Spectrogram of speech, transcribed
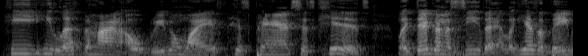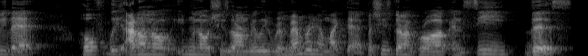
he he left behind a grieving wife, his parents, his kids. Like they're gonna see that. Like he has a baby that hopefully I don't know, even though she's gonna really remember him like that, but she's gonna grow up and see this.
